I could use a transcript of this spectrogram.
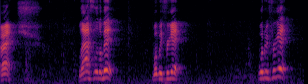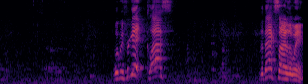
All right. Last little bit. What we forget? What did we forget? What did we forget, class? The back side of the wing.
